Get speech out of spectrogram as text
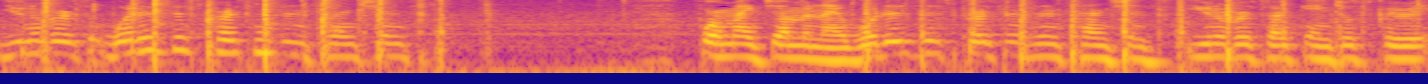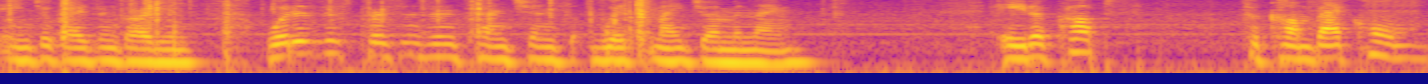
Universe, what is this person's intentions for my Gemini? What is this person's intentions? Universe, Archangel, Spirit, Angel, Guides, and Guardians. What is this person's intentions with my Gemini? Eight of Cups, to come back home.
